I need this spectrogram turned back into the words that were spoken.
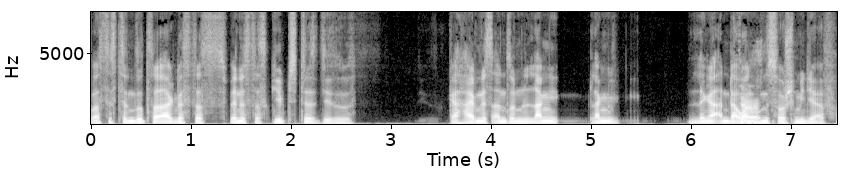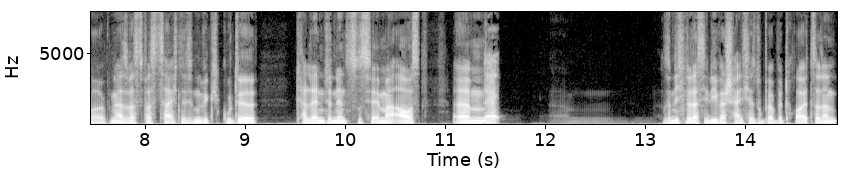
was ist denn sozusagen, dass das, wenn es das gibt, das, dieses Geheimnis an so einem lang, lang, länger andauernden ja. Social Media Erfolg? Ne? Also was, was zeichnet denn wirklich gute Talente, nennst du es ja immer aus? Ähm, ja. Also nicht nur, dass ihr die wahrscheinlich ja super betreut, sondern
